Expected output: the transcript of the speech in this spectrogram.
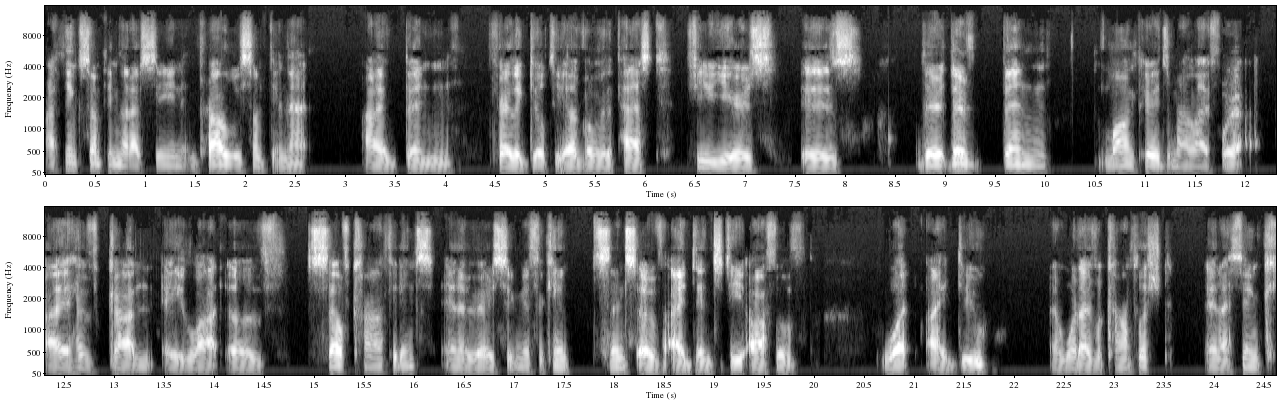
I think something that I've seen and probably something that I've been fairly guilty of over the past few years is there there've been long periods of my life where I have gotten a lot of self-confidence and a very significant sense of identity off of what I do and what I've accomplished and I think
